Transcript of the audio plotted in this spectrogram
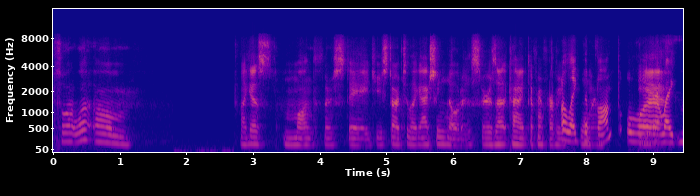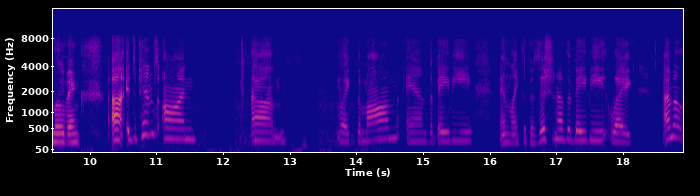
So what um I guess month or stage you start to like actually notice, or is that kind of different for every? Oh, like woman? the bump or yeah. like moving. Uh, it depends on, um, like the mom and the baby, and like the position of the baby. Like I'm a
